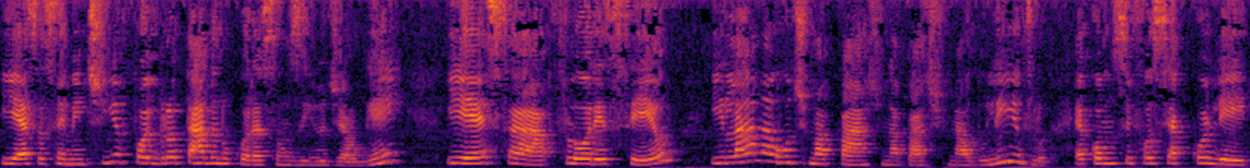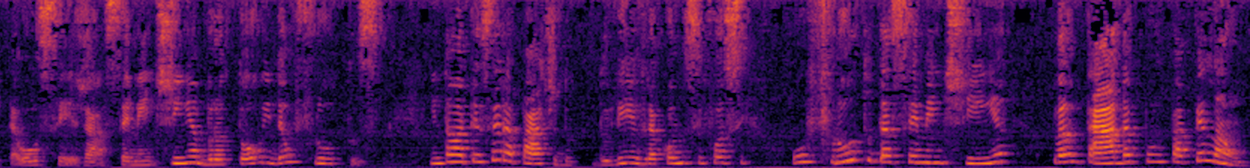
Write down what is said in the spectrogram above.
e essa sementinha foi brotada no coraçãozinho de alguém e essa floresceu e lá na última parte, na parte final do livro, é como se fosse a colheita, ou seja, a sementinha brotou e deu frutos. Então a terceira parte do, do livro é como se fosse o fruto da sementinha plantada por papelão.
